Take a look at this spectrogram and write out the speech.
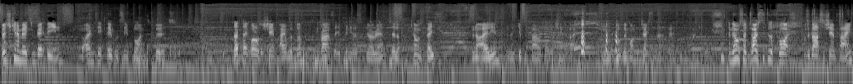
But as you can imagine back then, the only thing people had seen flying was birds. They'd take bottles of champagne with them. In France, they had plenty of this to go around. Say, look, come in peace. We're not aliens, and they give the bar a bottle of champagne. they thought they might be chasing around a paddock with a pitchfork. And they also toasted to the flight with a glass of champagne,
